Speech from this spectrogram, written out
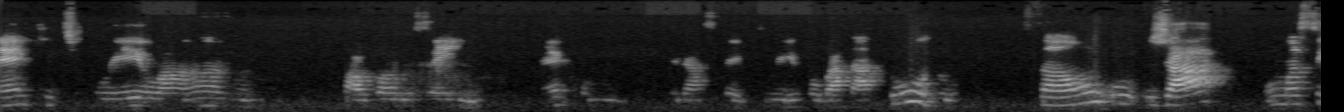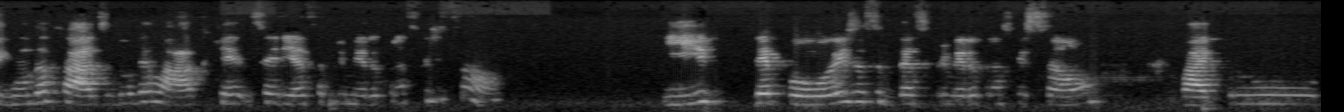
né, que tipo eu, a Ana, salvamos em, né, como aquele aspecto e vou guardar tudo, são o, já uma segunda fase do relato, que seria essa primeira transcrição. E depois dessa, dessa primeira transcrição vai para o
